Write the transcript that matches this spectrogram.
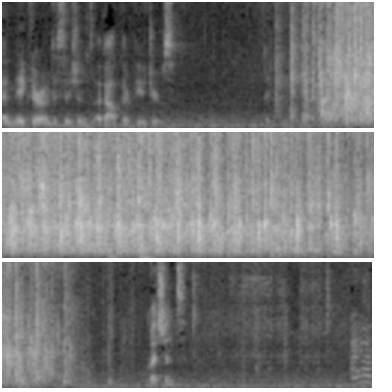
and make their own decisions about their futures. Questions? I have,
